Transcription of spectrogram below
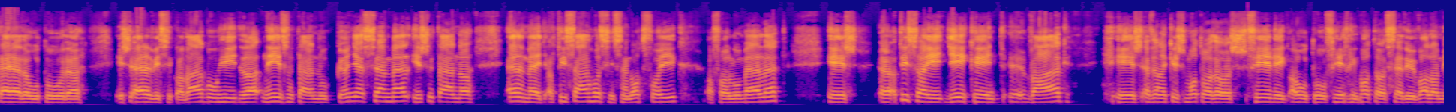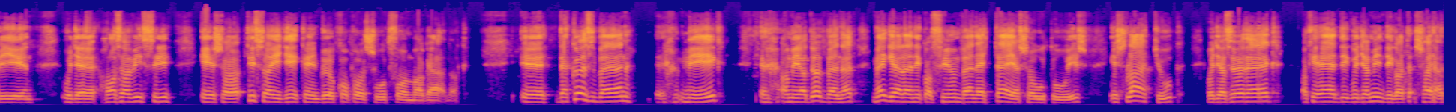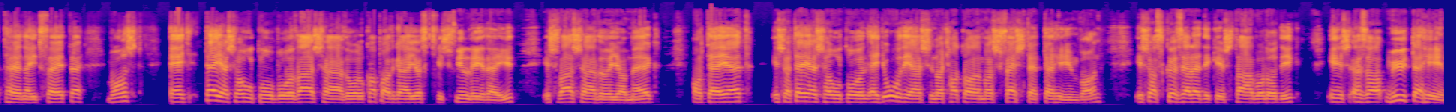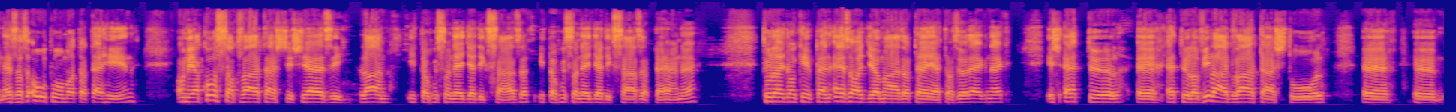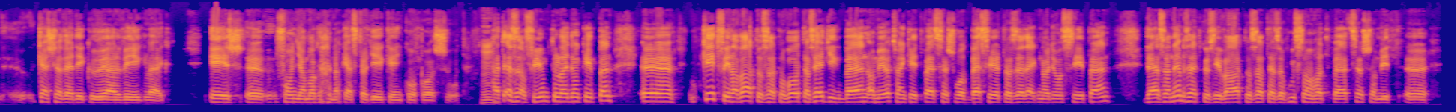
teherautóra, és elviszik a vágóhídra, néz utánuk könnyes szemmel, és utána elmegy a Tiszához, hiszen ott folyik a falu mellett, és a tiszai gyékényt vág, és ezen a kis motoros, félig autó, félig motorszerű valamién ugye hazaviszi, és a tiszai gyékenyből koporsót fog magának. De közben még ami a döbbenet, megjelenik a filmben egy teljes autó is, és látjuk, hogy az öreg, aki eddig ugye mindig a saját teheneit fejte, most egy teljes autóból vásárol, kapargálja kis filléreit, és vásárolja meg a tejet, és a teljes autón egy óriási nagy, hatalmas festett tehén van, és az közeledik és távolodik, és ez a műtehén, ez az automata tehén, ami a korszakváltást is jelzi, lám, itt a 21. század, itt a 21. század tehene, tulajdonképpen ez adja már a tejet az öregnek, és ettől, ettől a világváltástól keseredik ő el végleg és fonja magának ezt a gyékény koporsót. Hm. Hát ez a film tulajdonképpen kétféle változata volt, az egyikben, ami 52 perces volt, beszélt az öreg nagyon szépen, de ez a nemzetközi változat, ez a 26 perces, amit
